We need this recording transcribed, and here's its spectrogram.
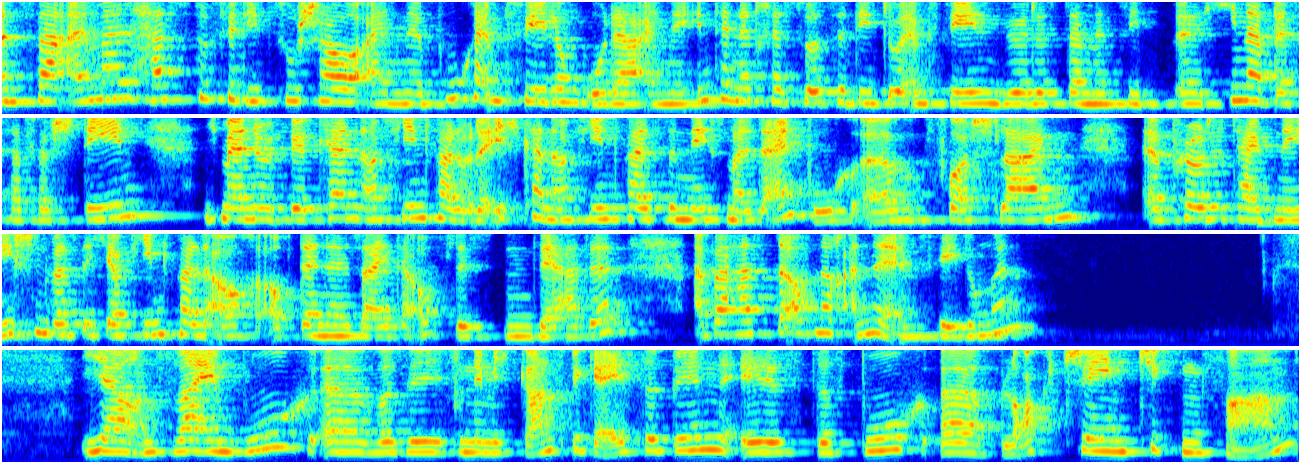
Und zwar einmal, hast du für die Zuschauer eine Buchempfehlung oder eine Internetressource, die du empfehlen würdest, damit sie äh, China besser verstehen? Ich meine, wir können auf jeden Fall oder ich kann auf jeden Fall zunächst mal dein Buch äh, vorschlagen, äh, Prototype Nation, was ich auf jeden Fall auch auf deiner Seite auflisten werde. Aber hast du auch noch andere Empfehlungen? Ja, und zwar ein Buch, äh, was ich, von dem ich ganz begeistert bin, ist das Buch äh, Blockchain Chicken Farm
